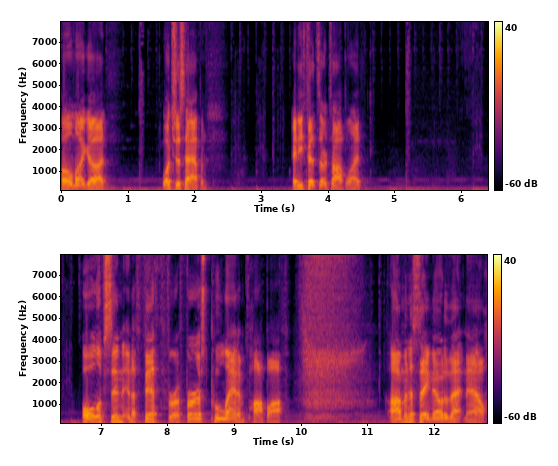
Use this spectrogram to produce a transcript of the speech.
Oh my god. What just happened? And he fits our top line. Olofsson in a fifth for a first, Poulin and Popoff. I'm gonna say no to that now.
